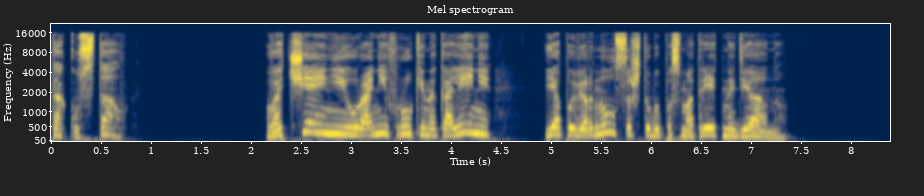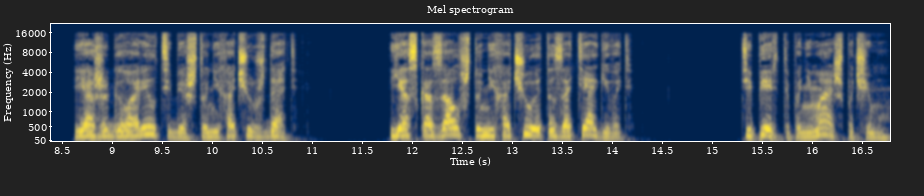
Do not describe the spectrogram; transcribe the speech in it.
так устал. В отчаянии, уронив руки на колени, я повернулся, чтобы посмотреть на Диану. «Я же говорил тебе, что не хочу ждать. Я сказал, что не хочу это затягивать. Теперь ты понимаешь, почему?»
